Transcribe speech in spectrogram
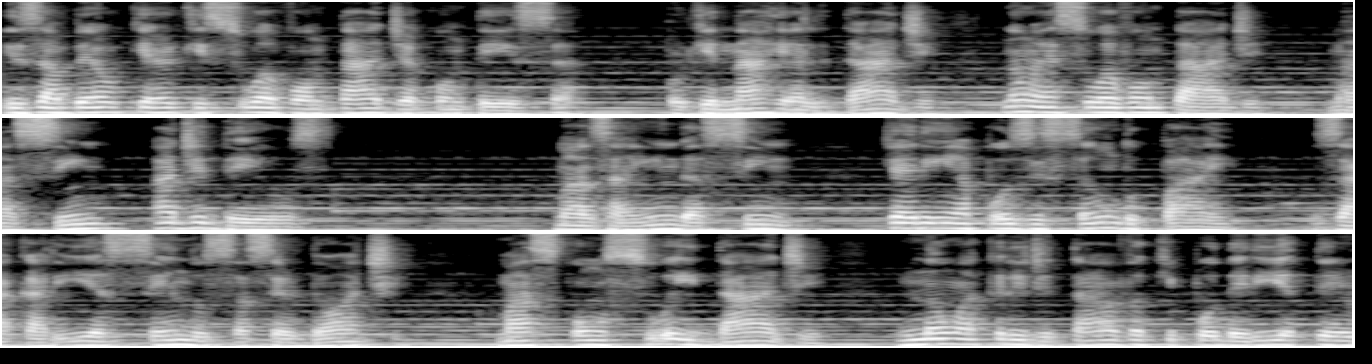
Isabel quer que sua vontade aconteça, porque na realidade não é sua vontade, mas sim a de Deus mas ainda assim querem a posição do pai, Zacarias sendo sacerdote, mas com sua idade não acreditava que poderia ter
